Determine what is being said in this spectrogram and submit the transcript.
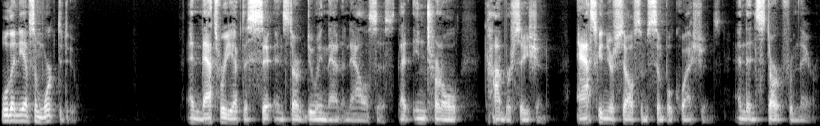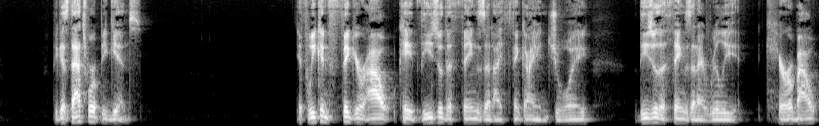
well, then you have some work to do. And that's where you have to sit and start doing that analysis, that internal conversation, asking yourself some simple questions, and then start from there. Because that's where it begins. If we can figure out, okay, these are the things that I think I enjoy, these are the things that I really care about,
